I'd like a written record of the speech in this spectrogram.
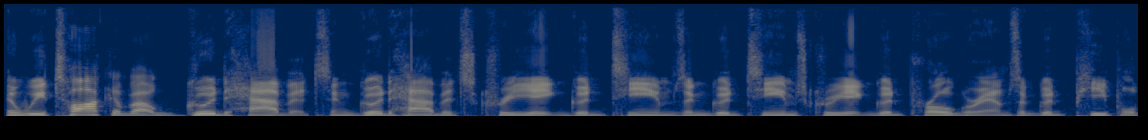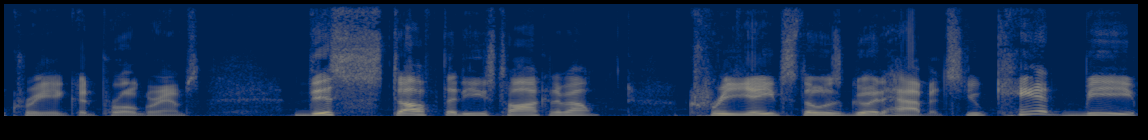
And we talk about good habits, and good habits create good teams, and good teams create good programs, and good people create good programs. This stuff that he's talking about creates those good habits. You can't be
